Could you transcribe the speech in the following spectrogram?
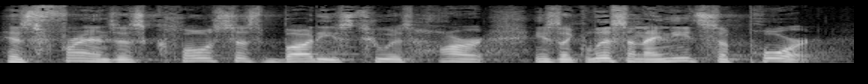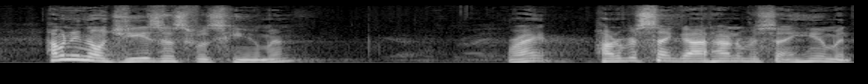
his friends, his closest buddies to his heart. He's like, listen, I need support. How many know Jesus was human? Right? 100% God, 100% human.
